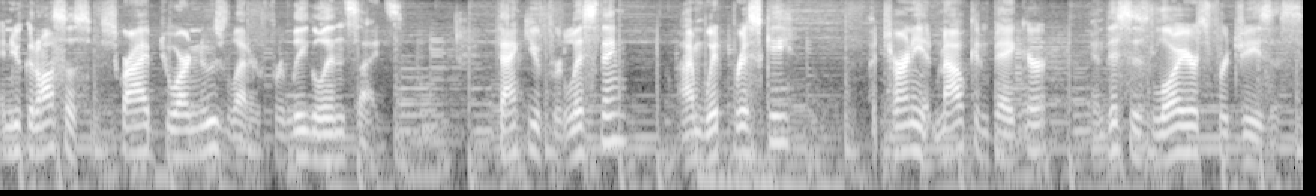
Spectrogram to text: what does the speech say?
and you can also subscribe to our newsletter for legal insights. Thank you for listening. I'm Whit Brisky attorney at Mauck and Baker, and this is Lawyers for Jesus.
